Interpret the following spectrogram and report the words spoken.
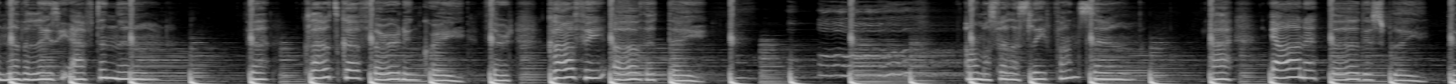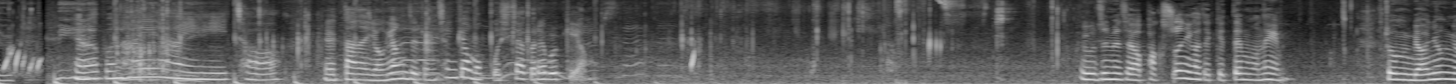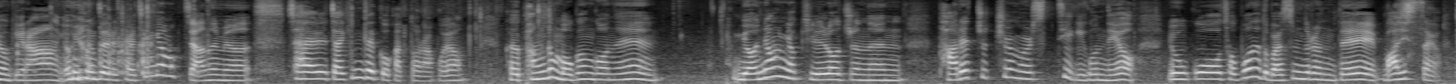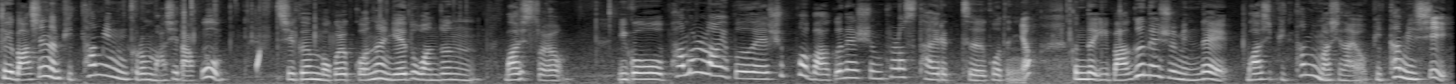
Another lazy afternoon. The clouds covered in gray. Third coffee of the day. Almost fell asleep on Zoom. I yawn at the display. 여러분 하이하이 저 일단은 영양제 좀 챙겨 먹고 시작을 해볼게요 요즘에 제가 밖순이가 됐기 때문에 좀 면역력이랑 영양제를 잘 챙겨 먹지 않으면 살짝 힘들 것 같더라고요 그래서 방금 먹은 거는 면역력 길러주는 다래 추출물 스틱 이건데요. 요거 저번에도 말씀드렸는데 맛있어요. 되게 맛있는 비타민 그런 맛이 나고 지금 먹을 거는 얘도 완전 맛있어요. 이거 파몰라이브의 슈퍼 마그네슘 플러스 다이렉트거든요. 근데 이 마그네슘인데 맛이 비타민 맛이 나요. 비타민 C.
